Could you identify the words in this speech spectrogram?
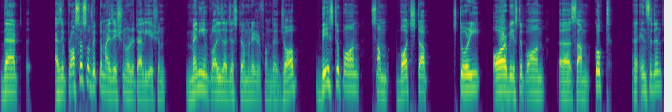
that uh, as a process of victimization or retaliation, many employees are just terminated from their job based upon some botched up story or based upon uh, some cooked incident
